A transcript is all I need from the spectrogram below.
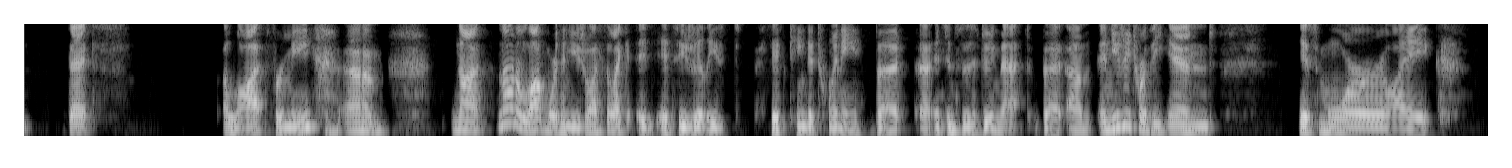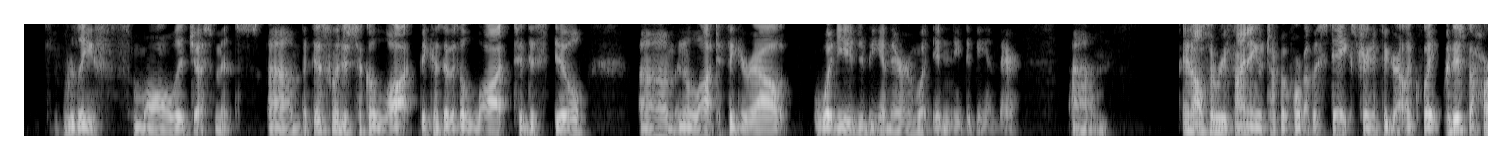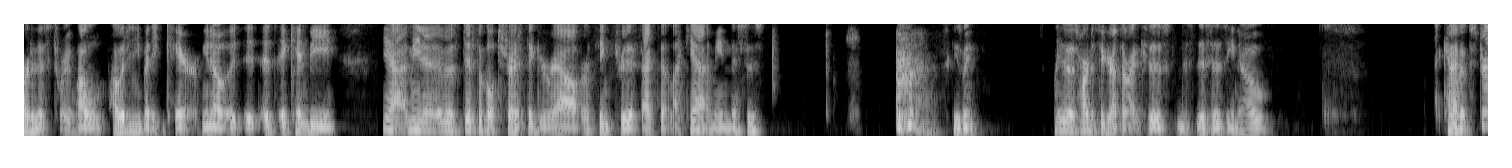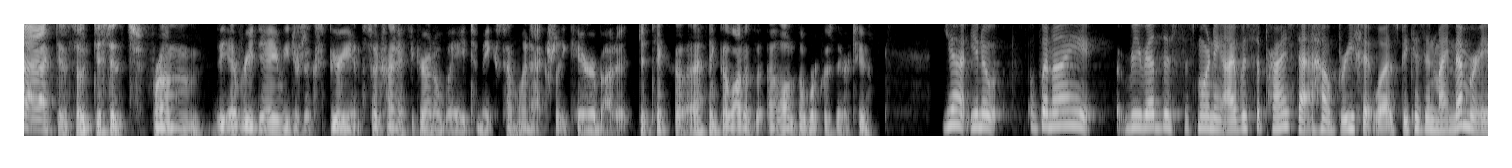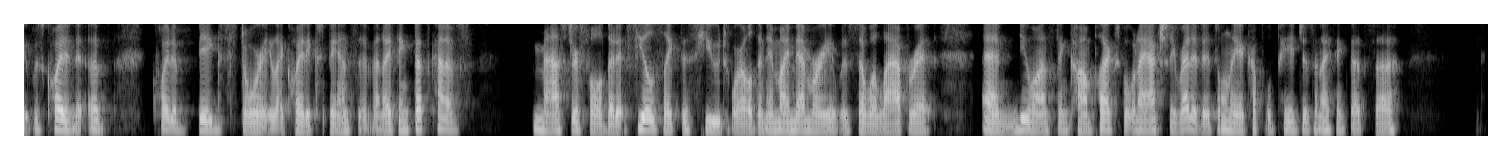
that's a lot for me. Um, not not a lot more than usual. I feel like it, it's usually at least 15 to 20 but uh, instances of doing that. But um and usually toward the end it's more like really small adjustments. Um but this one just took a lot because it was a lot to distill um and a lot to figure out what needed to be in there and what didn't need to be in there. Um and also refining and talk before about the stakes trying to figure out like what, what is the heart of this story? Why, why would anybody care? You know it, it, it can be yeah i mean it was difficult to try to figure out or think through the fact that like yeah i mean this is excuse me. It was hard to figure out the right because this, this is you know kind of abstract and so distant from the everyday reader's experience. So trying to figure out a way to make someone actually care about it did take. Uh, I think a lot of the, a lot of the work was there too. Yeah, you know, when I reread this this morning, I was surprised at how brief it was because in my memory it was quite a, a quite a big story, like quite expansive, and I think that's kind of masterful that it feels like this huge world. And in my memory, it was so elaborate and nuanced and complex. But when I actually read it, it's only a couple of pages, and I think that's a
